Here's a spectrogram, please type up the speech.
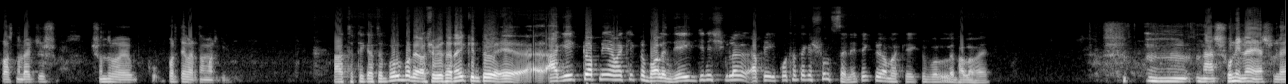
প্রশ্নটা একটু সুন্দরভাবে করতে পারতাম আর কি। আচ্ছা ঠিক আছে বলব না অসুবিধা নাই কিন্তু আগে একটু আপনি আমাকে একটু বলেন যে এই জিনিসগুলো আপনি কোথা থেকে শুনছেন? এটা একটু আমাকে একটু বললে ভালো হয়। না শুনি নাই আসলে।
